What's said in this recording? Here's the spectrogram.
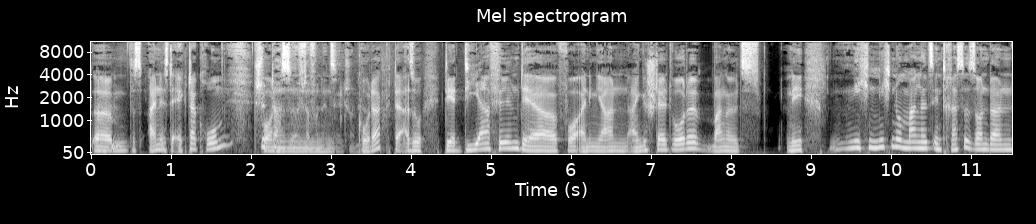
Mhm. Ähm, das eine ist der Ektachrom von, von schon, Kodak, der, also der Dia-Film, der vor einigen Jahren eingestellt wurde, mangels Nee, nicht, nicht nur mangels Interesse, sondern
